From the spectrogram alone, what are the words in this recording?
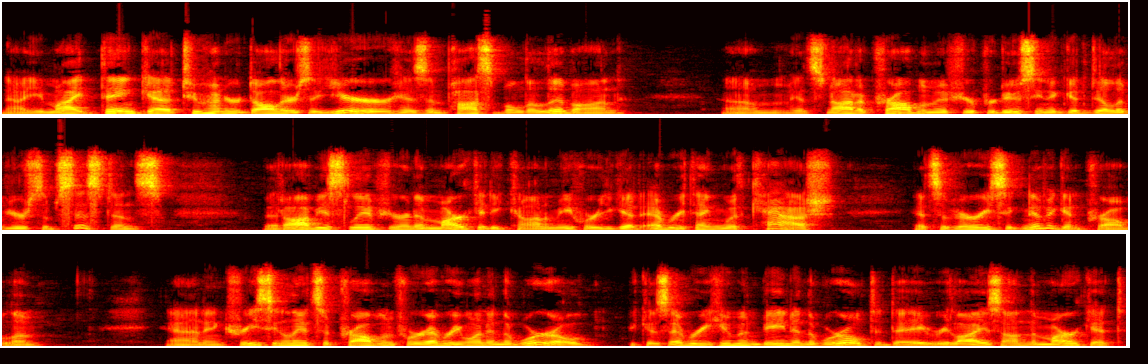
Now, you might think uh, $200 a year is impossible to live on. Um, it's not a problem if you're producing a good deal of your subsistence, but obviously, if you're in a market economy where you get everything with cash, it's a very significant problem. And increasingly, it's a problem for everyone in the world because every human being in the world today relies on the market,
